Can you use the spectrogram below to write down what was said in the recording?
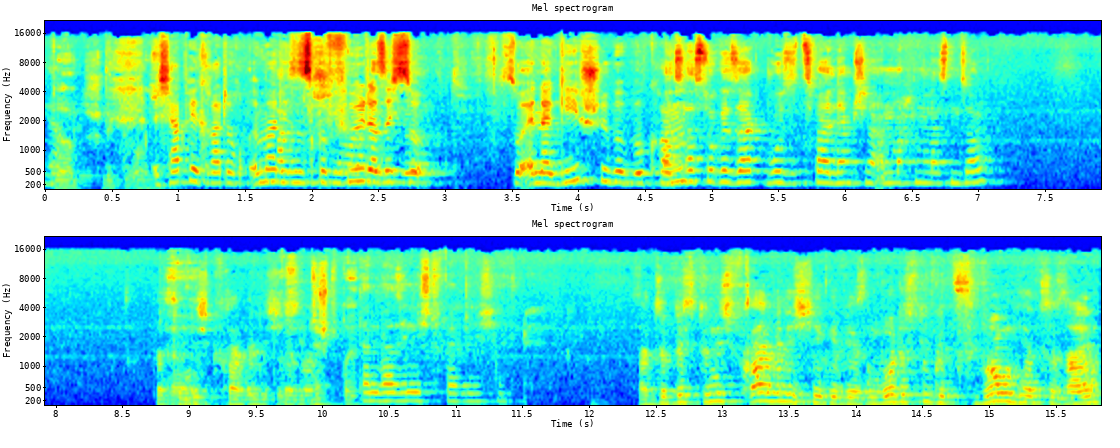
Ja, schlägt aus. Ich habe hier gerade auch immer Hat dieses Gefühl, dass ich so, so Energieschübe Was bekomme. hast du gesagt, wo sie zwei Lämpchen anmachen lassen soll? Dass Ja, nicht freiwillig hier ist nicht frei. Dann war sie nicht freiwillig hier. Also bist du nicht freiwillig hier gewesen. Wurdest du gezwungen hier zu sein?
